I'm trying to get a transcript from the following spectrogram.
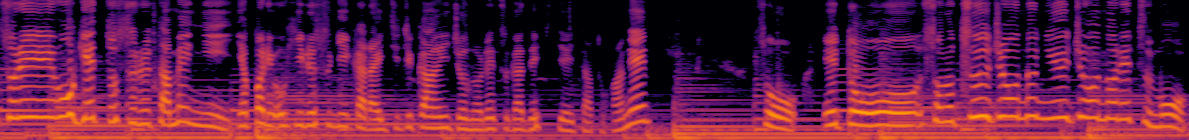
それをゲットするためにやっぱりお昼過ぎから1時間以上の列ができていたとかね。そう、えっと、その通常の入場の列も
